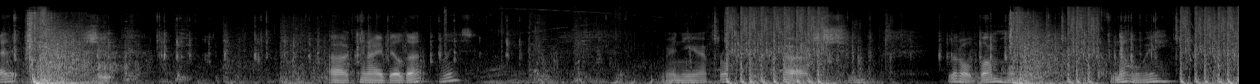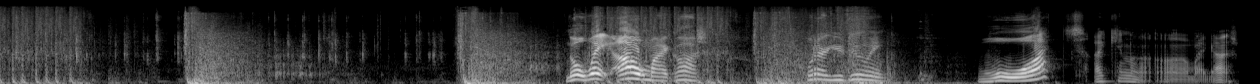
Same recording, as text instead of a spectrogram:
edit it. Shoot. Uh, can I build up, please? Menu April. Oh, shoot. Little bumhole. No way. No, way! Oh my gosh! What are you doing? What? I cannot. Oh my gosh.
